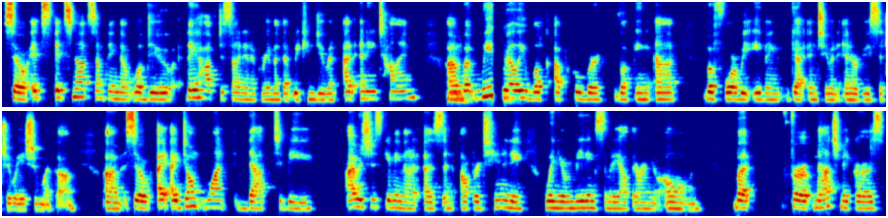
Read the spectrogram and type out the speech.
So it's it's not something that we'll do. They have to sign an agreement that we can do it at any time. Um, mm. But we really look up who we're looking at before we even get into an interview situation with them. Um, so I, I, don't want that to be I was just giving that as an opportunity when you're meeting somebody out there on your own. But for matchmakers,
